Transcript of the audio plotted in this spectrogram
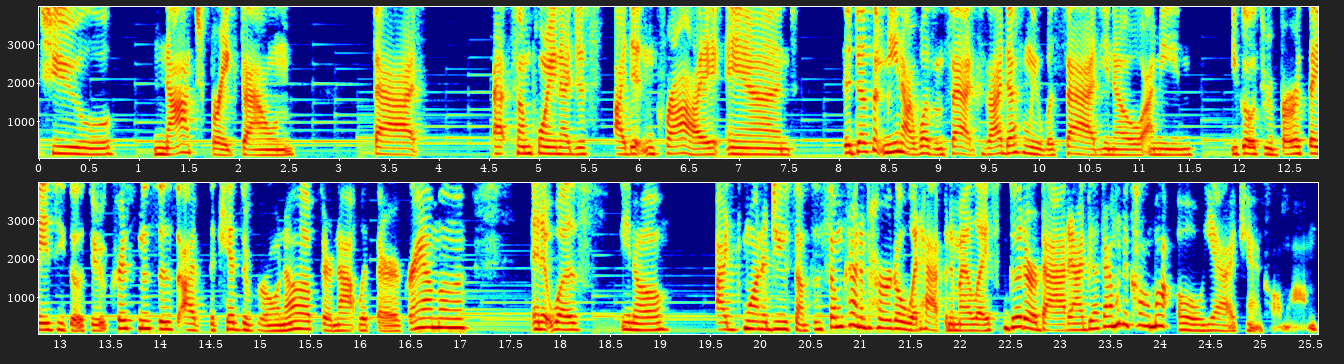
to not break down that at some point I just I didn't cry and it doesn't mean I wasn't sad because I definitely was sad. You know, I mean, you go through birthdays, you go through Christmases. I, the kids are growing up, they're not with their grandma. And it was, you know, I'd want to do something. Some kind of hurdle would happen in my life, good or bad. And I'd be like, I'm going to call mom. Oh, yeah, I can't call mom.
